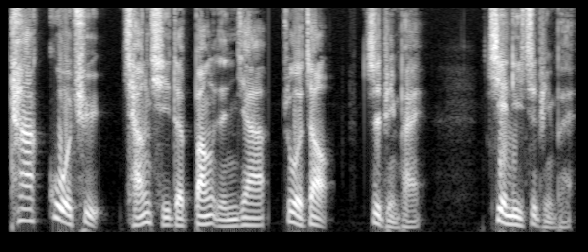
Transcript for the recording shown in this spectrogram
他过去长期的帮人家做造自品牌，建立自品牌，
